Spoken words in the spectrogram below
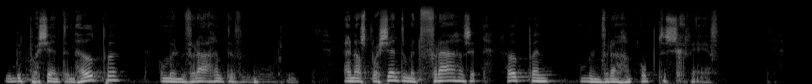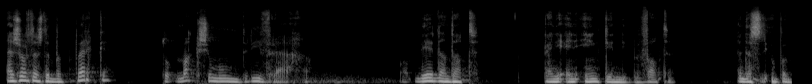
je moet patiënten helpen om hun vragen te verwoorden. En als patiënten met vragen zitten, help hen om hun vragen op te schrijven. En zorg dat ze beperken tot maximum drie vragen. Want meer dan dat kan je in één keer niet bevatten. En dat ze die op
